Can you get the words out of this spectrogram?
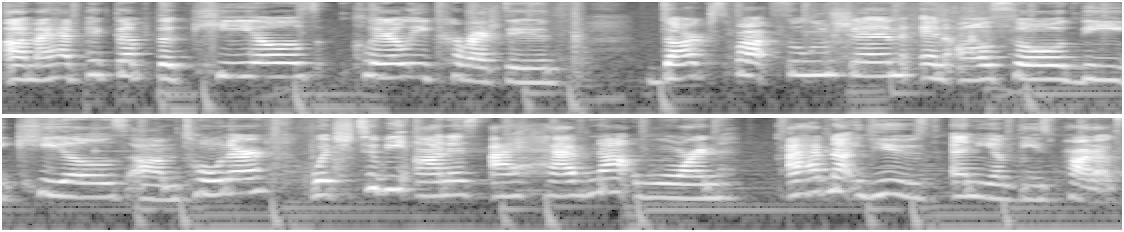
Um, i had picked up the kiehl's clearly corrected dark spot solution and also the Kiehl's um, toner which to be honest I have not worn I have not used any of these products.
